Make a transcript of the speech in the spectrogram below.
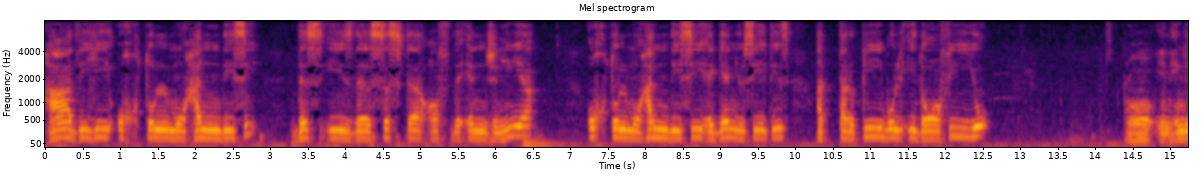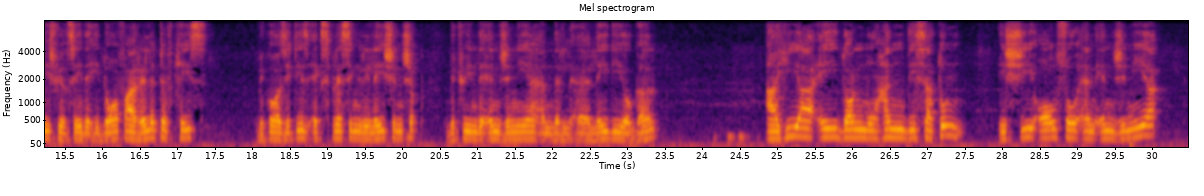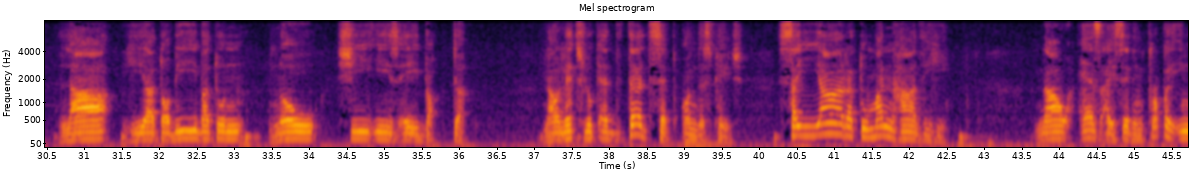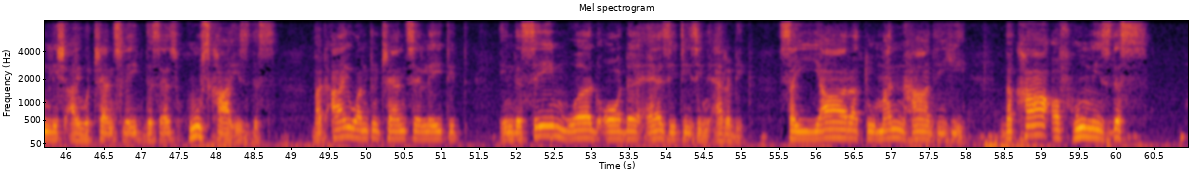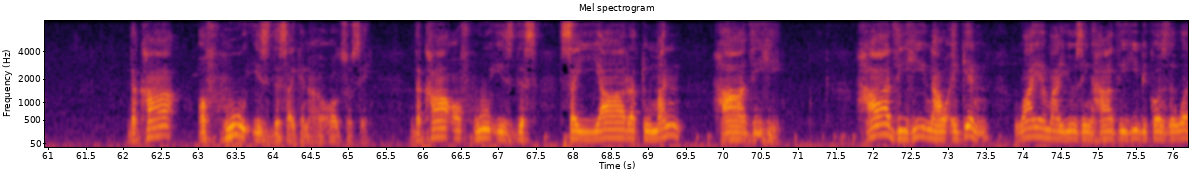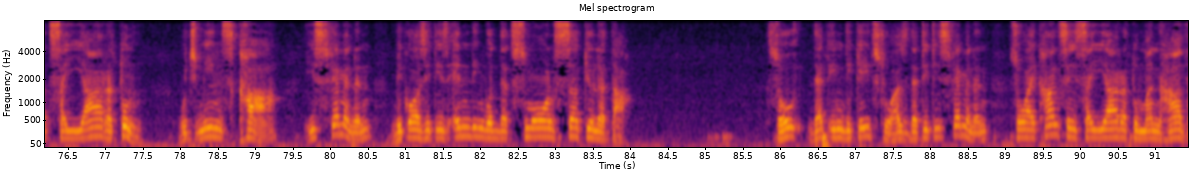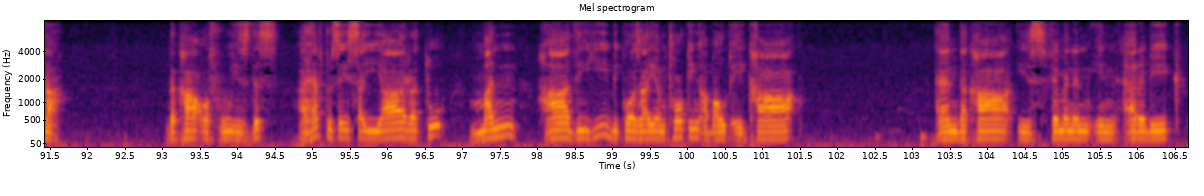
Hadihi ukhtul muhandisi. This is the sister of the engineer. Ukhtul muhandisi. Again, you see it is التركيب الإضافي or in English we'll say the idafa relative case because it is expressing relationship between the engineer and the uh, lady or girl أهي أيضا مهندسة Is she also an engineer? La hiya tabibatun. No, she is a doctor. Now let's look at the third set on this page. Sayyaratu man hadhihi. Now, as I said in proper English, I would translate this as whose car is this? But I want to translate it in the same word order as it is in Arabic. Sayyaratu man hadhihi. The car of whom is this? The car of who is this, I can also say. The car of who is this? Sayyaratu man hadhihi. Hadhihi, now again, why am I using hadhihi? Because the word sayyaratun, which means car, is feminine because it is ending with that small circular ta. So that indicates to us that it is feminine. So I can't say sayyaratu man hadha. The car of who is this? I have to say sayyaratu man Hadihi because I am talking about a car and the car is feminine in Arabic.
